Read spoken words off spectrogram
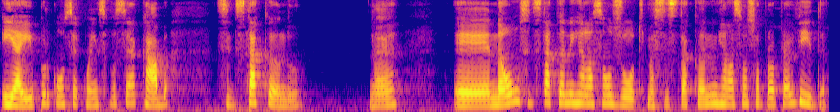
E aí, por consequência, você acaba se destacando, né? É, não se destacando em relação aos outros, mas se destacando em relação à sua própria vida,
